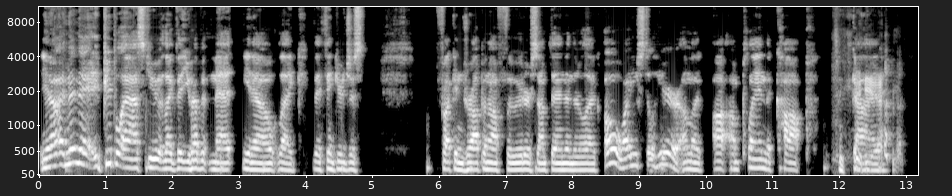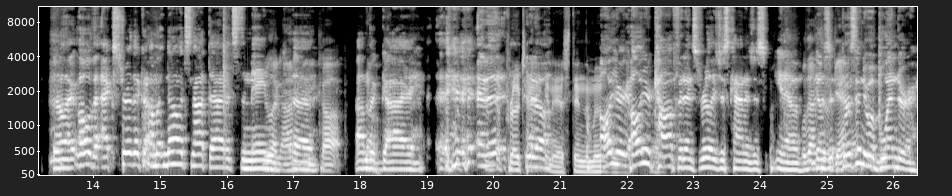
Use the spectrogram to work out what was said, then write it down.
You know, and then they, people ask you like that you haven't met, you know, like they think you're just fucking dropping off food or something and they're like, "Oh, why are you still here?" I'm like, uh, "I'm playing the cop." Guy. yeah. They're like, "Oh, the extra that I'm like, "No, it's not that. It's the main You're like, I'm uh, the cop. I'm No. the guy." and the it, protagonist in the movie. all your all your confidence really just kind of just, you know, Well, that's goes again- goes into a blender.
